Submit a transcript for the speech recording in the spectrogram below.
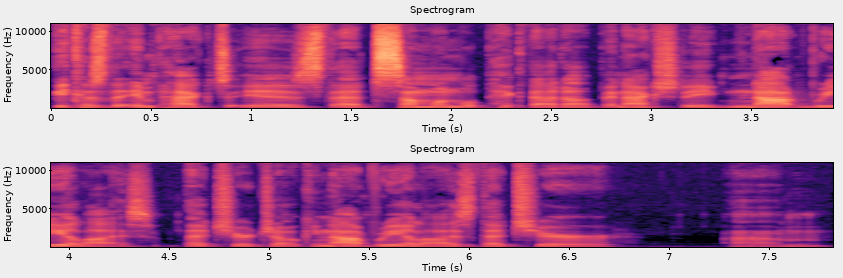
because the impact is that someone will pick that up and actually not realize that you're joking, not realize that you're um,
